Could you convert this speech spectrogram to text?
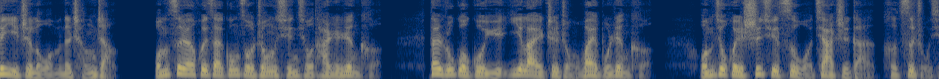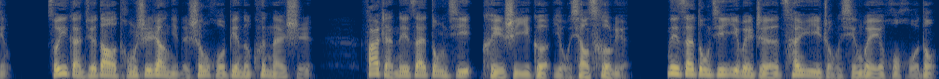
这抑制了我们的成长。我们自然会在工作中寻求他人认可，但如果过于依赖这种外部认可，我们就会失去自我价值感和自主性。所以，感觉到同事让你的生活变得困难时，发展内在动机可以是一个有效策略。内在动机意味着参与一种行为或活动，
